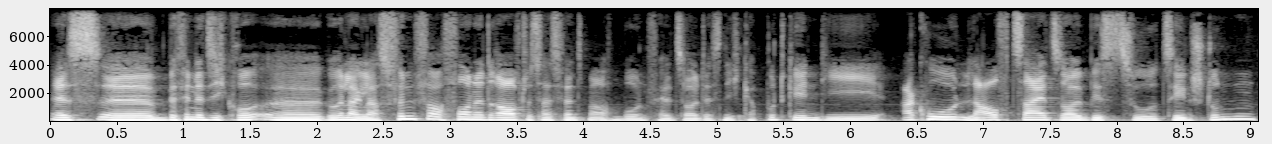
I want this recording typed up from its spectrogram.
Es äh, befindet sich Gro äh, Gorilla Glass 5 auch vorne drauf, das heißt, wenn es mal auf den Boden fällt, sollte es nicht kaputt gehen. Die Akkulaufzeit soll bis zu 10 Stunden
